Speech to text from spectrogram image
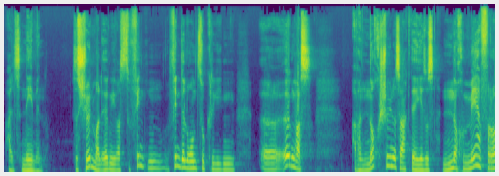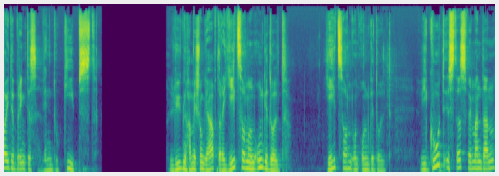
als nehmen. Es ist schön, mal irgendwie was zu finden, Findelohn zu kriegen, äh, irgendwas. Aber noch schöner, sagt der Jesus, noch mehr Freude bringt es, wenn du gibst. Lügen haben wir schon gehabt, oder Jezorn und Ungeduld. Jezorn und Ungeduld. Wie gut ist das, wenn man dann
